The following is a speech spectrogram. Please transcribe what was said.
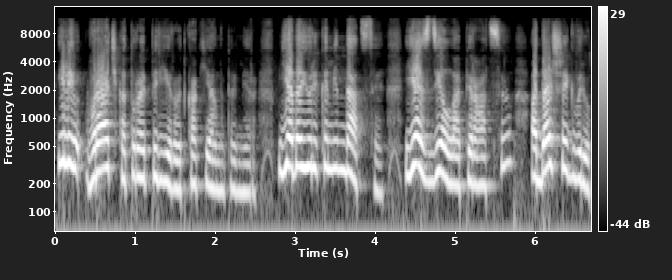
Или врач, который оперирует, как я, например. Я даю рекомендации. Я сделала операцию, а дальше говорю,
